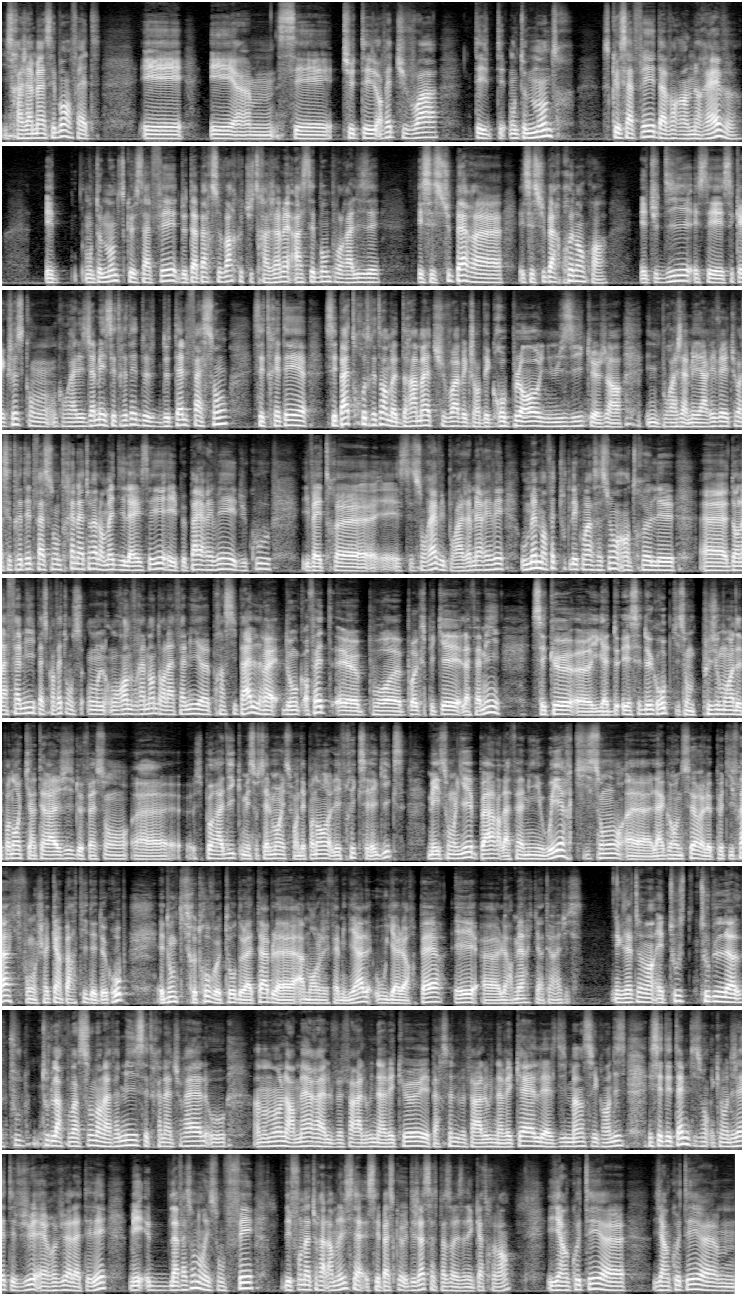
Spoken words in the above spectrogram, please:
il sera jamais assez bon en fait et et euh, c'est en fait tu vois on te montre ce que ça fait d'avoir un rêve et on te montre ce que ça fait de t'apercevoir que tu seras jamais assez bon pour le réaliser. Et c'est super euh, et c'est super prenant quoi et tu te dis et c'est quelque chose qu'on qu'on réalise jamais. C'est traité de, de telle façon c'est traité c'est pas trop traité en mode drama tu vois avec genre des gros plans une musique genre il ne pourra jamais y arriver tu vois. C'est traité de façon très naturelle. En mode il a essayé et il peut pas y arriver. Et du coup il va être euh, c'est son rêve il pourra jamais arriver. Ou même en fait toutes les conversations entre les euh, dans la famille parce qu'en fait on, on, rentre vraiment dans la famille euh, principale. Ouais, donc en fait, pour, pour expliquer la famille, c'est que il y, a deux- y a ces deux groupes qui sont plus ou moins indépendants, qui interagissent de façon euh, sporadique, mais essentiellement ils sont indépendants, les frics et les geeks, mais ils sont liés par la famille Weir, qui sont euh, la grande sœur et le petit frère, qui font chacun partie des deux groupes, et donc qui se retrouvent autour de la table euh, à manger familial, où il y a leur père et leur mère qui interagissent. Exactement. Et toute leur conversation dans la famille, c'est très naturel. Où à un moment, leur mère, elle veut faire Halloween avec eux et personne ne veut faire Halloween avec elle. Et elle se dit mince, ils grandissent. Et c'est des thèmes qui, ont déjà été vus et revus à la télé. Mais la façon dont ils sont faits, des fonds naturels. À mon avis, c'est parce que déjà, ça se passe dans les années 80. Et Il y a un côté. euh, il y a un côté euh,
